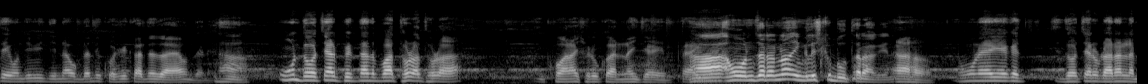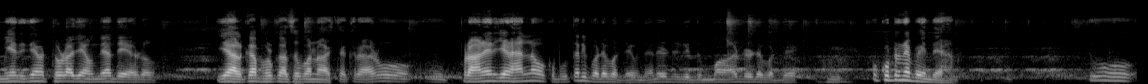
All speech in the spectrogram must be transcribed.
ਤੇ ਉਂਝ ਵੀ ਜਿੰਨਾ ਉੱਡਣ ਦੀ ਕੋਸ਼ਿਸ਼ ਕਰਦੇ ਜ਼ਾਇਆ ਹੁੰਦੇ ਨੇ। ਹਾਂ। ਹੁਣ ਦੋ ਚਾਰ ਫਿਰਤਾਂ ਤੋਂ ਬਾਅਦ ਥੋੜਾ ਥੋੜਾ ਖਵਾਣਾ ਸ਼ੁਰੂ ਕਰਨਾ ਹੀ ਚਾਹੀਦਾ ਹਾਂ ਹੁਣ ਜ਼ਰਾ ਨਾ ਇੰਗਲਿਸ਼ ਕਬੂਤਰ ਆ ਗਏ ਨੇ। ਆਹੋ। ਹੁਣ ਇਹ ਕਿ ਦੋ ਚਾਰ ਉਡਾਰਾਂ ਲੰਮੀਆਂ ਦਿੱਤੀਆਂ ਥੋੜਾ ਜਿਹਾ ਆਉਂਦਿਆਂ ਦੇਖ ਲਓ। ਇਹ ਹਲਕਾ ਫੁਲਕਾ ਸੁਬਾ ਨਾਸ਼ਤਾ ਕਰਾ ਉਹ ਪੁਰਾਣੇ ਜਿਹੜੇ ਹਨ ਨਾ ਉਹ ਕਬੂਤਰ ਹੀ ਬੜੇ ਵੱਡੇ ਹੁੰਦੇ ਨੇ ਏਡੇ ਏਡੇ ਦੁੰਮਾ ਏਡੇ ਵੱਡੇ। ਉਹ ਕੁੱਟਣੇ ਪੈਂਦੇ ਹਨ। ਤੇ ਉਹ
